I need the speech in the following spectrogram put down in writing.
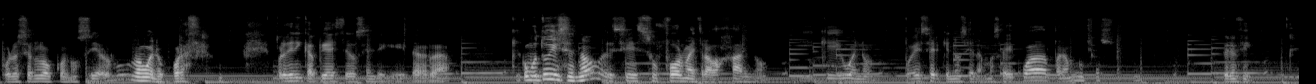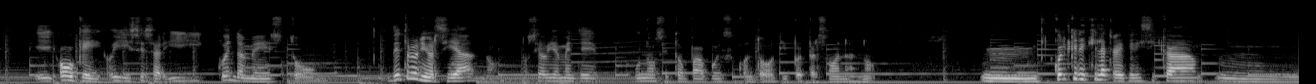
por hacerlo conocer, no, bueno, por hacer, por hacer hincapié a este docente que la verdad, que como tú dices, ¿no? Esa es su forma de trabajar, ¿no? Y que bueno, puede ser que no sea la más adecuada para muchos, pero en fin, y, ok, oye César, y cuéntame esto. Dentro de la universidad, ¿no? O sea, obviamente uno se topa pues con todo tipo de personas, ¿no? Mm, ¿Cuál crees que es la característica mm,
